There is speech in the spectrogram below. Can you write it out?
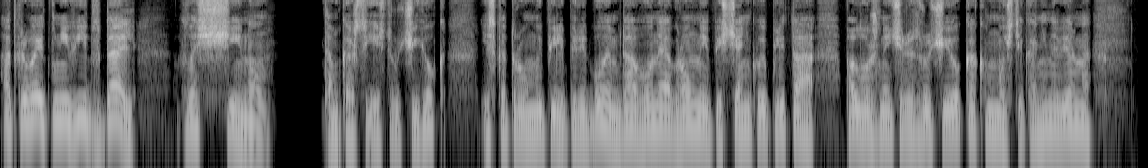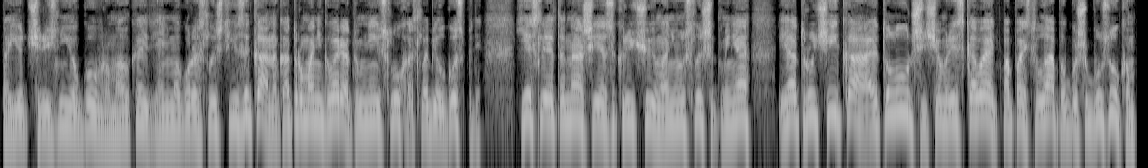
открывает мне вид вдаль, в лощину. Там, кажется, есть ручеек, из которого мы пили перед боем. Да, вон и огромная песчаниковая плита, положенная через ручеек, как мостик. Они, наверное, поет через нее, говором алкает, я не могу расслышать языка, на котором они говорят, у меня и слух ослабел, Господи. Если это наш, я закричу им, они услышат меня и от ручейка, это лучше, чем рисковать попасть в лапы башебузукам.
